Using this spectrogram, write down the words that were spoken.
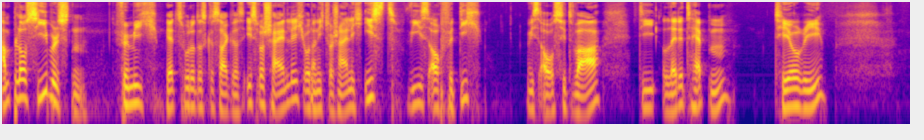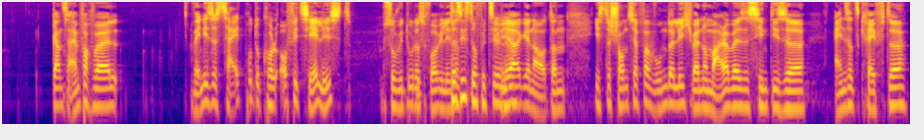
Am plausibelsten für mich, jetzt wo du das gesagt hast, ist wahrscheinlich oder nicht wahrscheinlich, ist, wie es auch für dich, wie es aussieht, war, die Let It Happen Theorie. Ganz einfach, weil wenn dieses Zeitprotokoll offiziell ist, so wie du das vorgelesen Das ist offiziell, ja, ja. genau. Dann ist das schon sehr verwunderlich, weil normalerweise sind diese Einsatzkräfte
